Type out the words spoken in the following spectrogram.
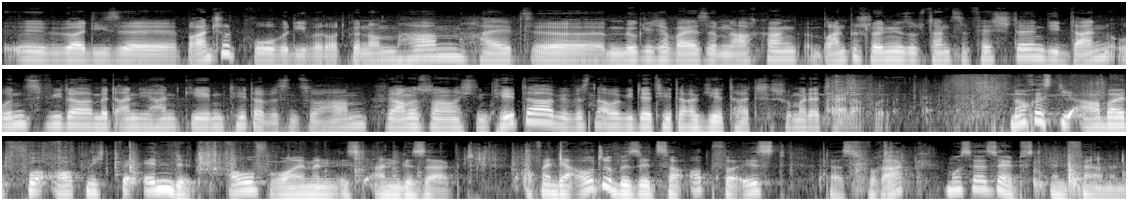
über diese Brandschutzprobe, die wir dort genommen haben, halt äh, möglicherweise im Nachgang brandbeschleunigende Substanzen feststellen, die dann uns wieder mit an die Hand geben, Täterwissen zu haben. Wir haben zwar noch nicht den Täter, wir wissen aber, wie der Täter agiert hat. Schon mal der Teilerfolg. Noch ist die Arbeit vor Ort nicht beendet. Aufräumen ist angesagt. Auch wenn der Autobesitzer Opfer ist, das Wrack muss er selbst entfernen.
